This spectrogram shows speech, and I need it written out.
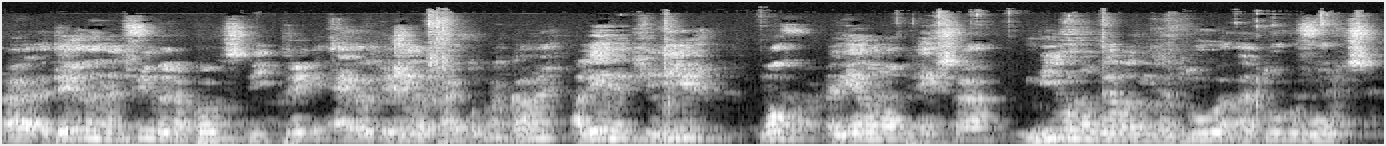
Uh, het derde en het vierde rapport die trekken eigenlijk redelijk hard op elkaar. Alleen heb je hier nog een hele hoop extra nieuwe modellen die zijn toe, toegevoegd.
